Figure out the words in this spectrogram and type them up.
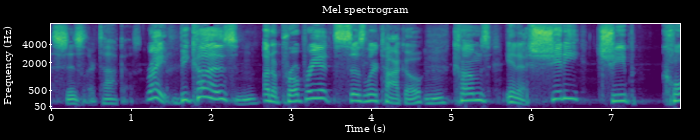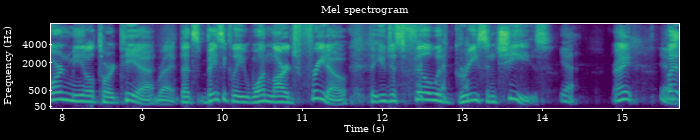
Sizzler tacos. Right, because Mm-hmm. an appropriate Sizzler taco comes in a shitty, cheap cornmeal tortilla. Right. That's basically one large Frito that you just fill with grease and cheese. Yeah. Right. Yeah. But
